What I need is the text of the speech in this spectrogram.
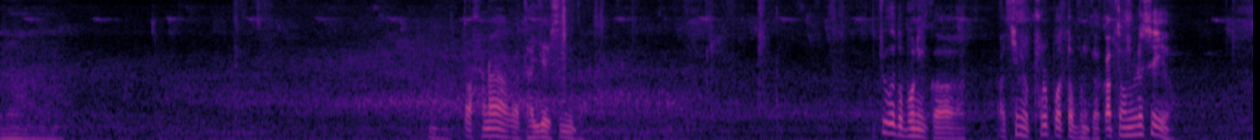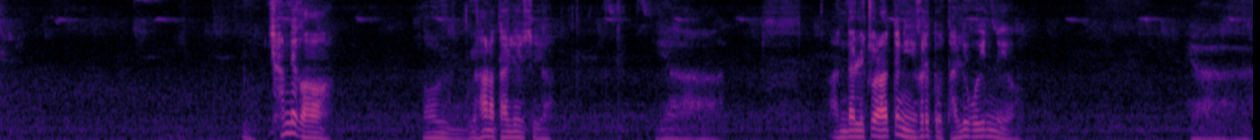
음, 또 하나가 달려 있습니다. 이쪽에도 보니까 아침에 풀을 뻗다 보니까 깜짝 놀랐어요. 음, 참외가 어유 왜 하나 달려 있어요. 이야 안 달릴 줄 알았더니 그래도 달리고 있네요. 이야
